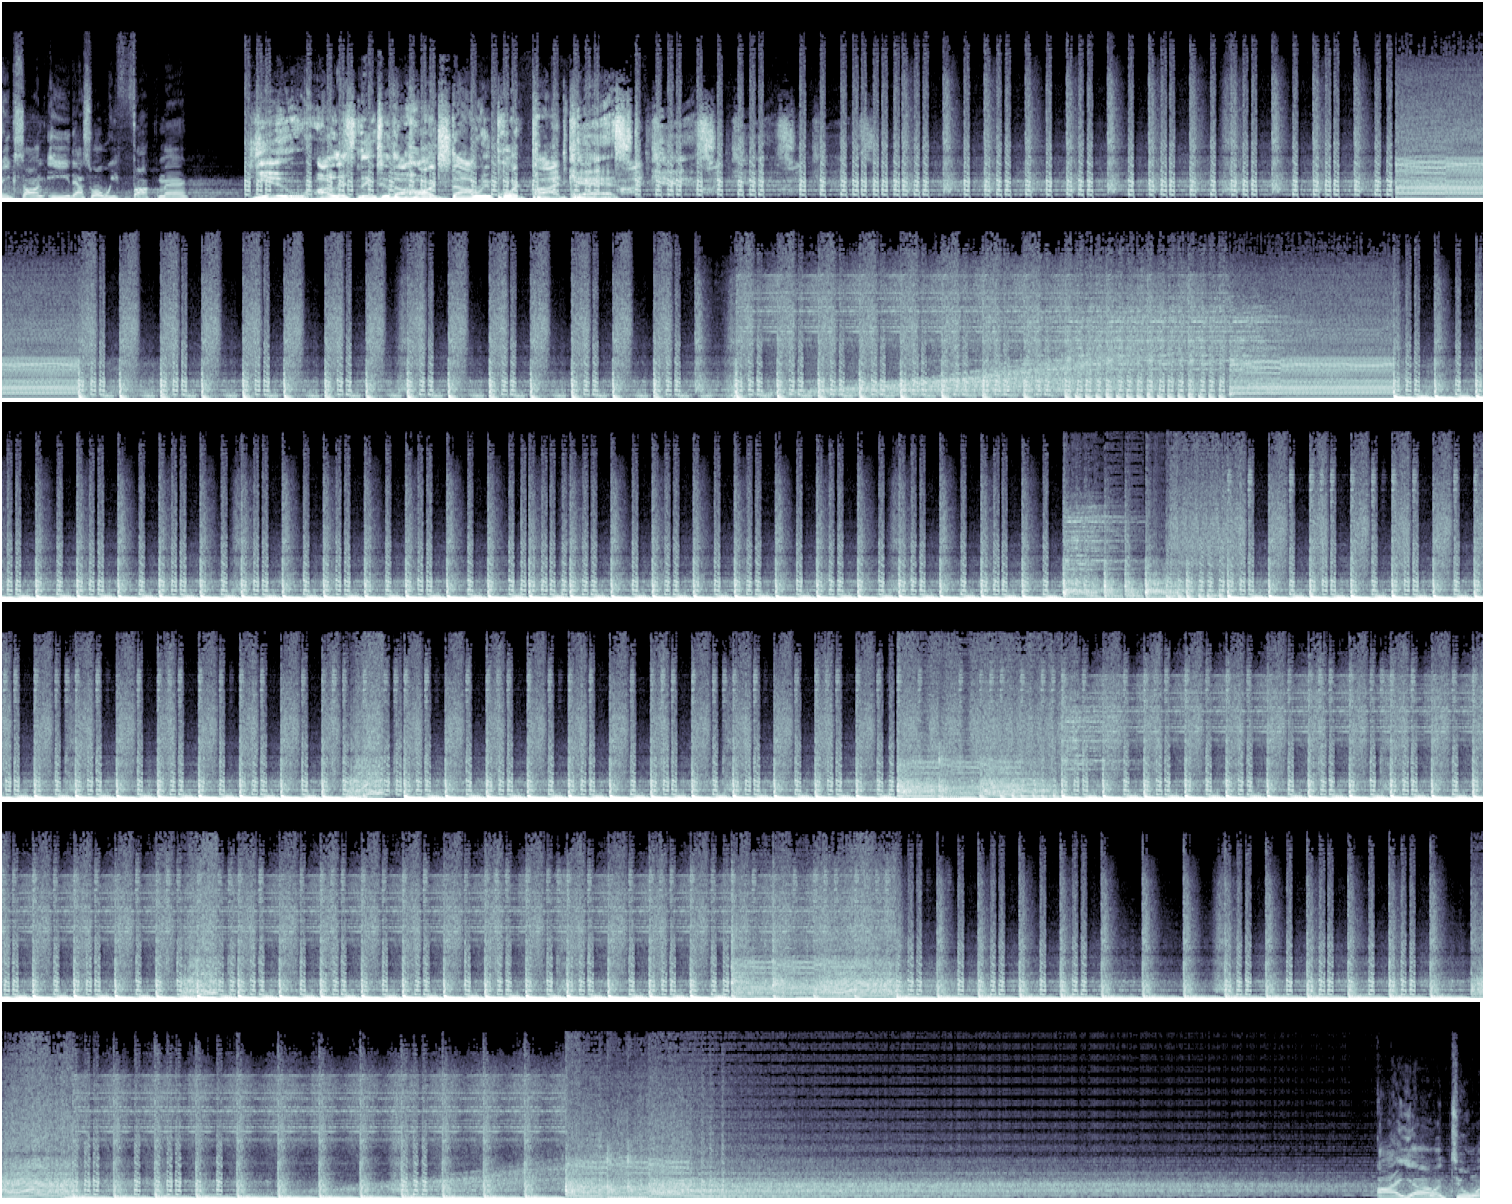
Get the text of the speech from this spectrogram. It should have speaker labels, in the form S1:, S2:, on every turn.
S1: Freaks on E, that's what we fuck, man.
S2: You are listening to the Hardstyle Report podcast.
